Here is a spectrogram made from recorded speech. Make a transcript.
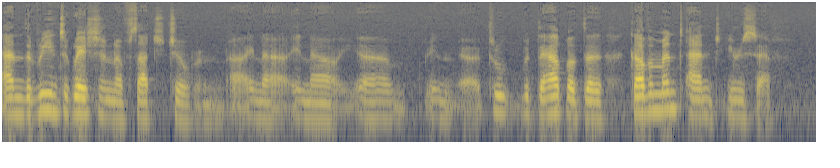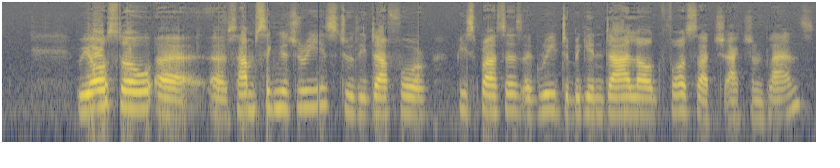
and the reintegration of such children uh, in a, in a, um, in, uh, through, with the help of the government and UNICEF. We also, uh, uh, some signatories to the Darfur peace process agreed to begin dialogue for such action plans.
